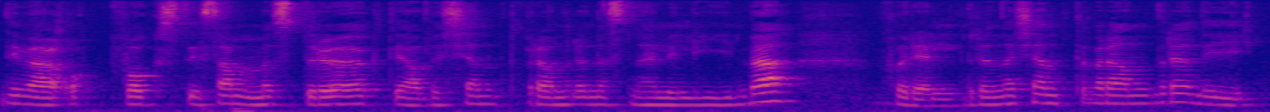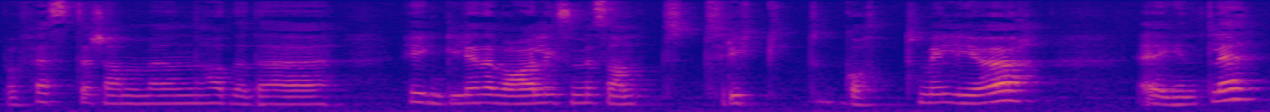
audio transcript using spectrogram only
De var oppvokst i samme strøk, de hadde kjent hverandre nesten hele livet. Foreldrene kjente hverandre, de gikk på fester sammen, hadde det hyggelig. Det var liksom et sånt trygt, godt miljø, egentlig.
